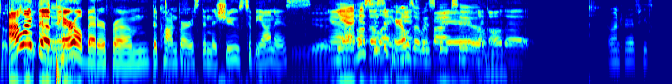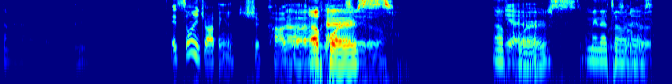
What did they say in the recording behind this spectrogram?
the I like the tight, too. apparel better from the Converse than the shoes, to be honest. Yeah. Yeah, I his- the, his like, apparel's pants were always good, too. Like all that. I wonder if he's gonna have like anything. it's only dropping in Chicago. Of course. Too. Of Yeah. course. I mean, that's That's how it not is. bad.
